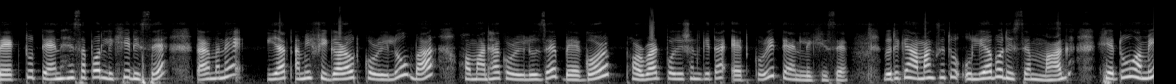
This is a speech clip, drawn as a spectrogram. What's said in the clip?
বেগটো টেন হিচাপত লিখি দিছে তাৰমানে ইয়াত আমি ফিগাৰ আউট কৰিলোঁ বা সমাধা কৰিলোঁ যে বেগৰ ফৰৱাৰ্ড পজিশ্যনকেইটা এড কৰি টেন লিখিছে। গতিকে আমাক যিটো উলিয়াব দিছে মাগ সেইটোও আমি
